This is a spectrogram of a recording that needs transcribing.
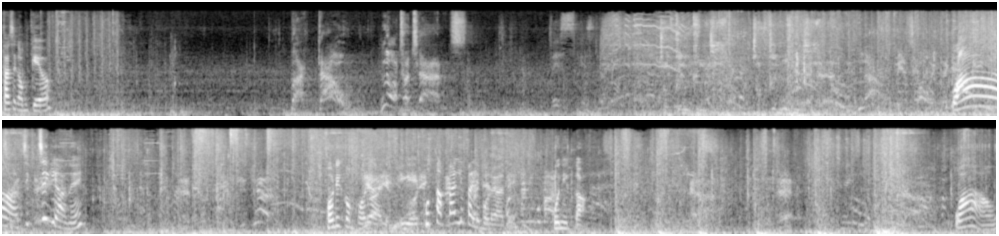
다시 가볼게요 와 찍찍이 하네. 버릴 건 버려야 돼. 이게 포탑 빨리빨리 버려야 돼. 보니까. wow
